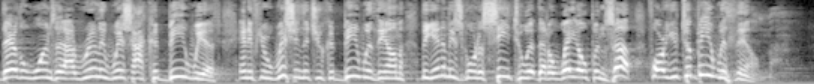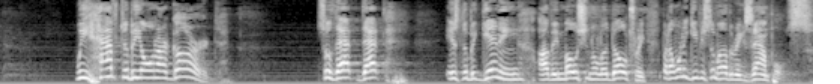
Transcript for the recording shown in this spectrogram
they're the ones that I really wish I could be with. And if you're wishing that you could be with them, the enemy's going to see to it that a way opens up for you to be with them. We have to be on our guard. So that, that is the beginning of emotional adultery. But I want to give you some other examples.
